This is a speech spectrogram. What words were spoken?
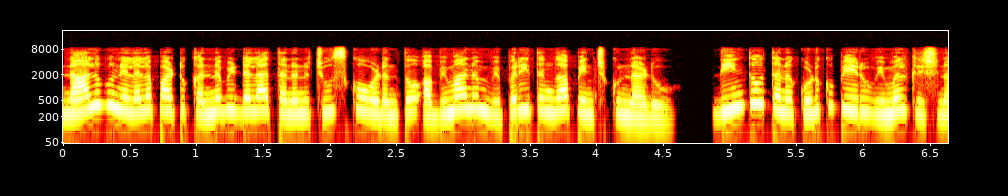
నాలుగు నెలలపాటు కన్నబిడ్డలా తనను చూసుకోవడంతో అభిమానం విపరీతంగా పెంచుకున్నాడు. దీంతో తన కొడుకు పేరు విమల్ కృష్ణ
